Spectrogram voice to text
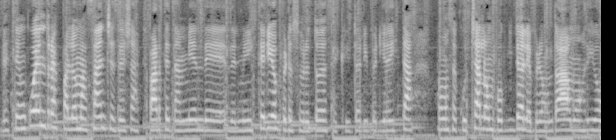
de este encuentro. Es Paloma Sánchez, ella es parte también del ministerio, pero sobre todo es escritora y periodista. Vamos a escucharla un poquito, le preguntábamos, digo,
